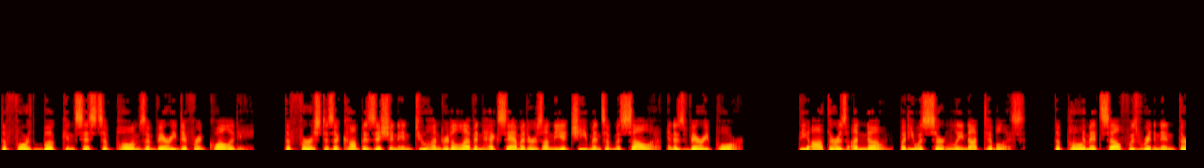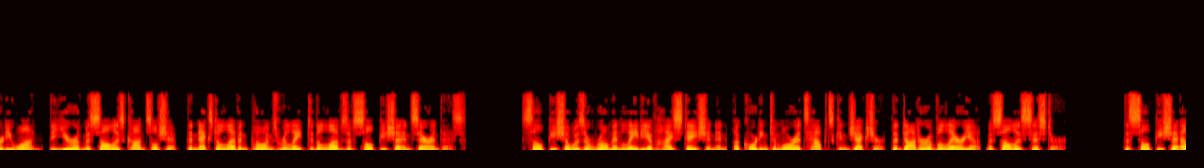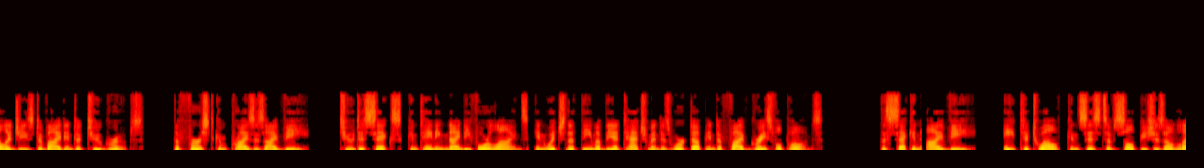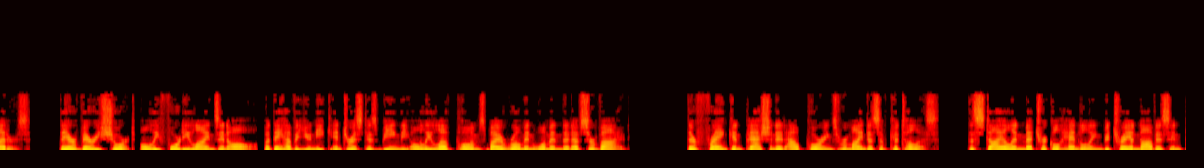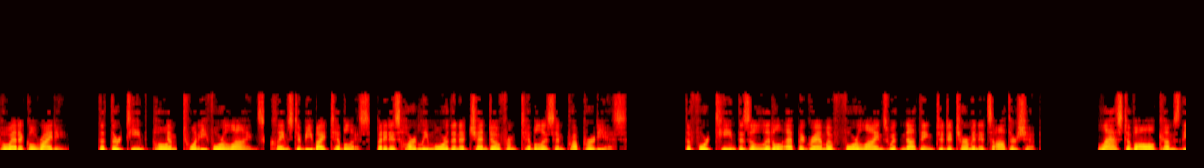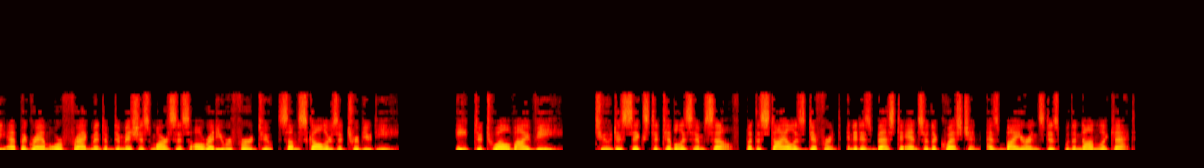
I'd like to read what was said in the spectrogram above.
The fourth book consists of poems of very different quality. The first is a composition in 211 hexameters on the achievements of Messala, and is very poor. The author is unknown, but he was certainly not Tibullus. The poem itself was written in 31, the year of Messala's consulship. The next eleven poems relate to the loves of Sulpicia and Cerinthus. Sulpicia was a Roman lady of high station and, according to Moritz Haupt's conjecture, the daughter of Valeria, Messala's sister. The Sulpicia elegies divide into two groups. The first comprises IV. 2 to 6, containing 94 lines, in which the theme of the attachment is worked up into five graceful poems. The second IV. 8 to 12 consists of Sulpicia's own letters. They are very short, only 40 lines in all, but they have a unique interest as being the only love poems by a Roman woman that have survived. Their frank and passionate outpourings remind us of Catullus. The style and metrical handling betray a novice in poetical writing. The thirteenth poem 24 lines claims to be by Tibullus, but it is hardly more than a cento from Tibullus and Propertius. The fourteenth is a little epigram of four lines with nothing to determine its authorship. Last of all comes the epigram or fragment of Domitius Marsus already referred to, some scholars attribute e. 8 to 12 IV. 2 to 6 to Tibullus himself, but the style is different, and it is best to answer the question, as Baehrens does, with a non-liquet.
